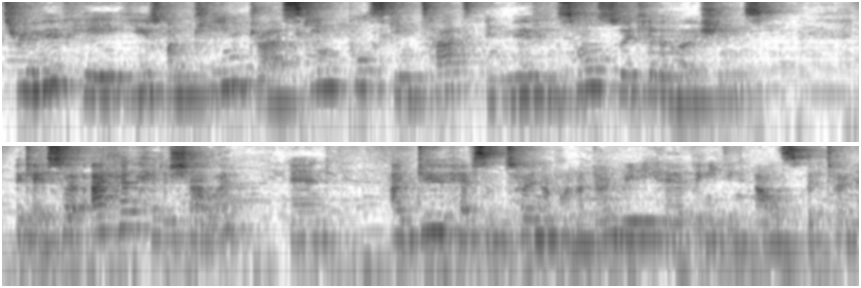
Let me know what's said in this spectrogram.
To remove hair, use on clean, dry skin, pull skin tight and move in small circular motions. Okay, so I have had a shower and I do have some toner on. I don't really have anything else but toner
